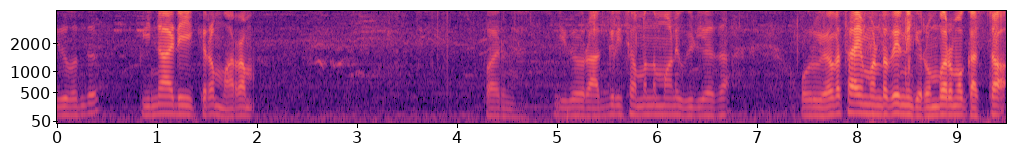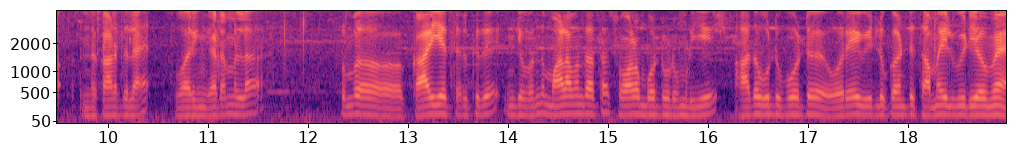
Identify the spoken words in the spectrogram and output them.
இது வந்து பின்னாடி இருக்கிற மரம். பாருங்க இது ஒரு அக்ரி சம்மந்தமான வீடியோ தான். ஒரு விவசாயம் பண்ணுறது இன்றைக்கி ரொம்ப ரொம்ப கஷ்டம். இந்த காலத்தில் வருங்க இடமெல்லாம் ரொம்ப காலியாக இருக்குது. இங்கே வந்து மழை வந்தால் தான் சோளம் போட்டு விட முடியும். அதை விட்டு போட்டு ஒரே வீட்டில் உட்காந்துட்டு சமையல் வீடியோவுமே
